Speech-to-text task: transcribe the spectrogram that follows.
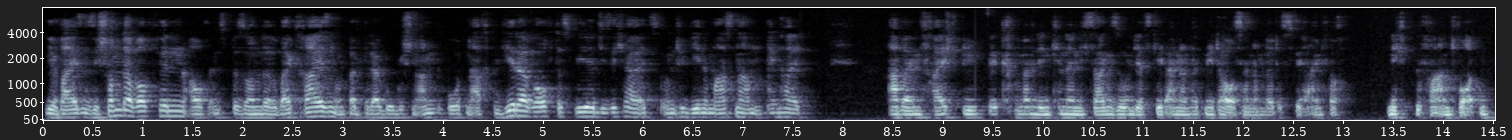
wir weisen sie schon darauf hin, auch insbesondere bei Kreisen und bei pädagogischen Angeboten achten wir darauf, dass wir die Sicherheits- und Hygienemaßnahmen einhalten. Aber im Freispiel kann man den Kindern nicht sagen, so und jetzt geht eineinhalb Meter auseinander. Das wäre einfach nicht zu verantworten.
